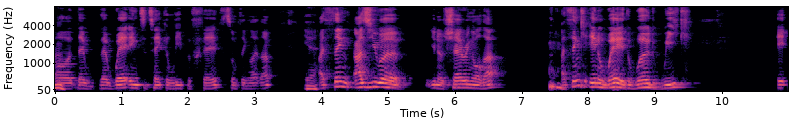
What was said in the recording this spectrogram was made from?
mm. or they they're waiting to take a leap of faith, something like that. Yeah. I think as you were, you know, sharing all that, I think in a way the word weak it,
